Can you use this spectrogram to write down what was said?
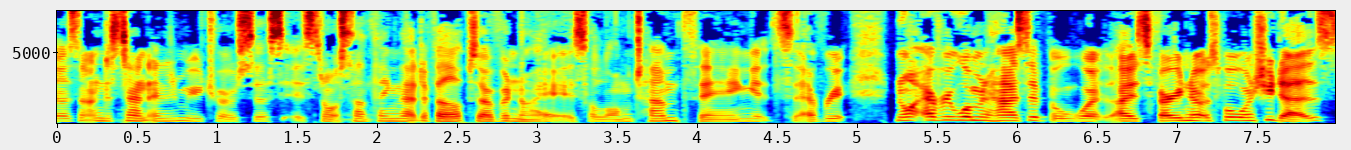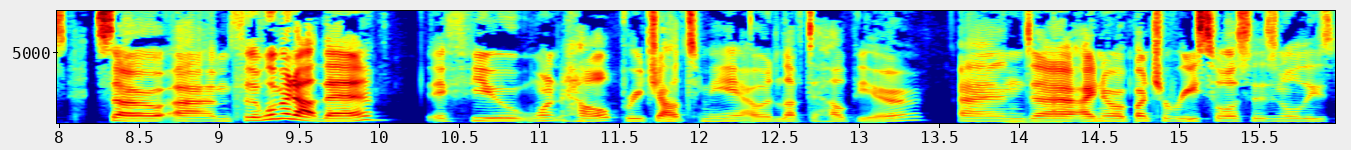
doesn't understand endometriosis, it's not something that develops overnight. It's a long term thing. It's every not every woman has it, but it's very noticeable when she does. So um, for the women out there, if you want help, reach out to me. I would love to help you. And uh, I know a bunch of resources and all these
